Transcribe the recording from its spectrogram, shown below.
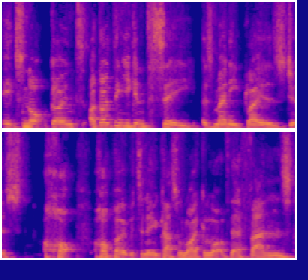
it's not going to I don't think you're going to see as many players just hop hop over to Newcastle like a lot of their fans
